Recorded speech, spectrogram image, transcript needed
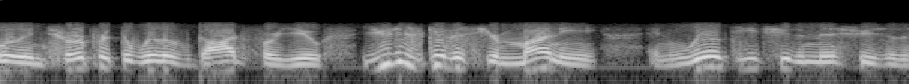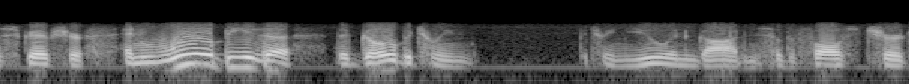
will interpret the will of God for you. You just give us your money, and we'll teach you the mysteries of the Scripture, and we'll be the, the go between between you and God. And so the false church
